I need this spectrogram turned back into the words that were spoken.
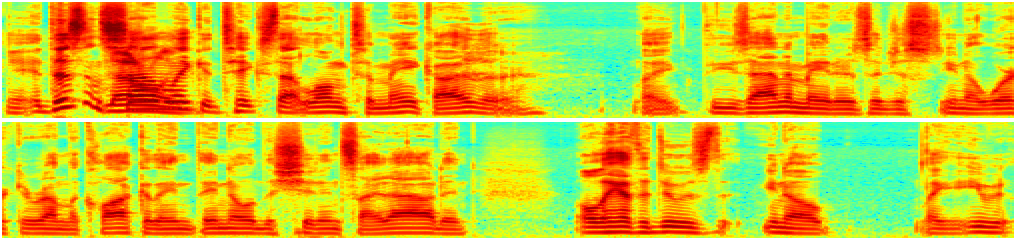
yeah, it doesn't Not sound only- like it takes that long to make either. Like these animators are just you know working around the clock and they they know the shit inside out and all they have to do is you know like even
